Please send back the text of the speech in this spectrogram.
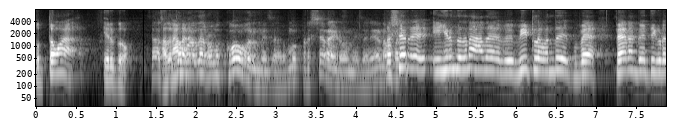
சுத்தமாக இருக்கிறோம். அதனால இருந்தா ரொம்ப கோவம் வருமே சார். ரொம்ப ப்ரெஷர் ஆயிடுவோமே சார். ப்ரெஷர் இருந்ததுன்னா அதை வீட்டில் வந்து பே பேரன் பேத்தி கூட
